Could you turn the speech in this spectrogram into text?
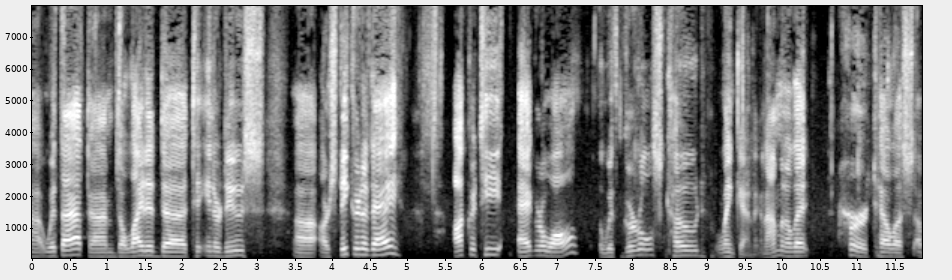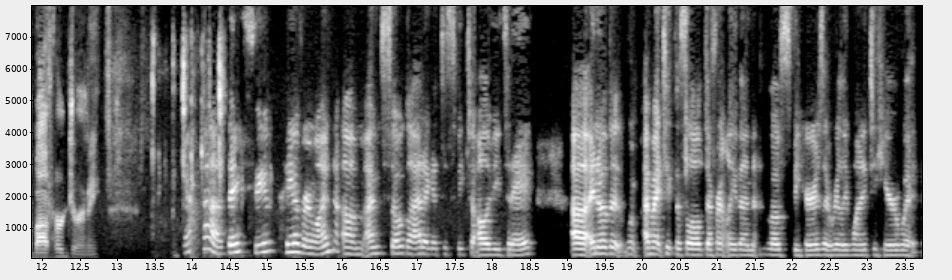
uh, with that, I'm delighted uh, to introduce uh, our speaker today, Aakriti Agrawal with Girls Code Lincoln. And I'm going to let her tell us about her journey. Yeah, thanks, Steve. Hey, everyone. Um, I'm so glad I get to speak to all of you today. Uh, I know that I might take this a little differently than most speakers. I really wanted to hear what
